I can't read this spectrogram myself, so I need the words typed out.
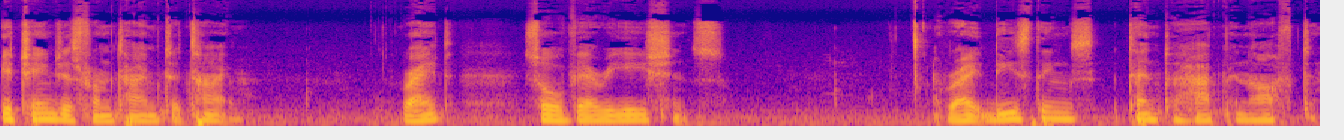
it changes from time to time, right? So, variations, right? These things tend to happen often.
